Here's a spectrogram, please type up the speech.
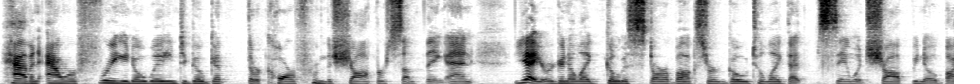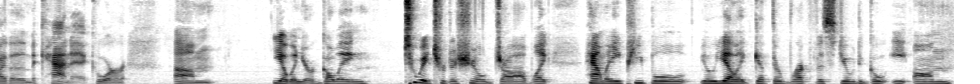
have an hour free, you know, waiting to go get their car from the shop or something. And yeah, you're gonna like go to Starbucks or go to like that sandwich shop, you know, by the mechanic or, um, yeah, when you're going to a traditional job, like how many people, you know, yeah, like get their breakfast, you know, to go eat on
